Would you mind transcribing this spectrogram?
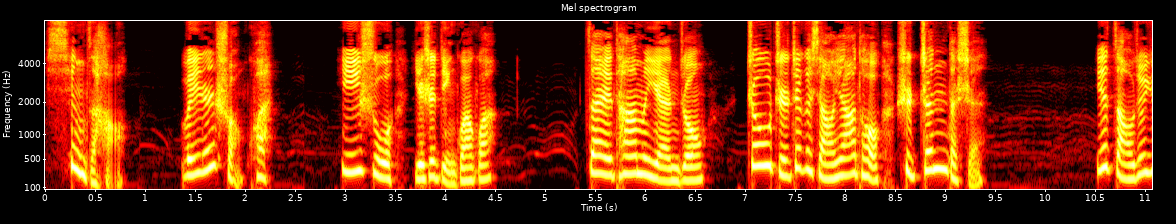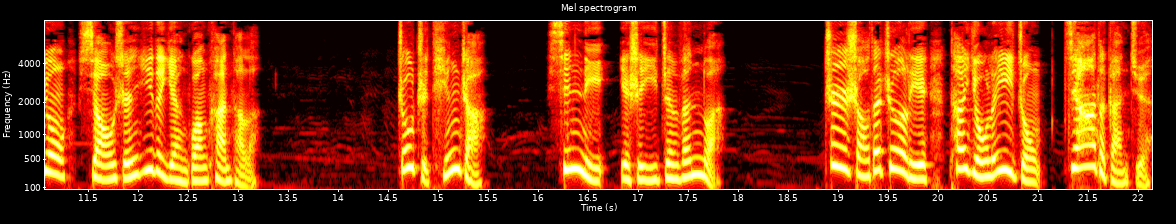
性子好，为人爽快。医术也是顶呱呱，在他们眼中，周芷这个小丫头是真的神。也早就用小神医的眼光看他了。周芷听着，心里也是一阵温暖，至少在这里，她有了一种家的感觉。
